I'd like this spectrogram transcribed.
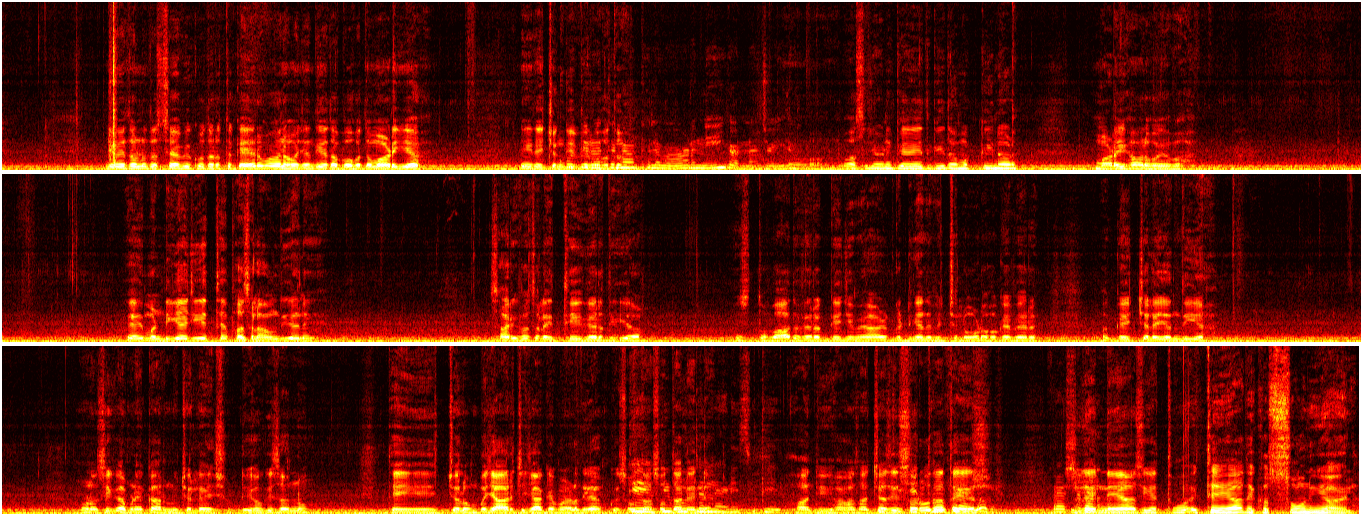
ਜਿਵੇਂ ਤੁਹਾਨੂੰ ਦੱਸਿਆ ਵੀ ਕੁਦਰਤ ਕਹਿਰਵਾਨ ਹੋ ਜਾਂਦੀ ਹੈ ਤਾਂ ਬਹੁਤ ਮਾੜੀ ਆ। ਨਹੀਂ ਤੇ ਚੰਗੀ ਵੀ ਬਹੁਤ ਆ। ਨਾਲ ਖਿਲਵਾੜ ਨਹੀਂ ਕਰਨਾ ਚਾਹੀਦਾ। ਬਸ ਜਾਣ ਕੇ ਐਤਕੀ ਦਾ ਮੱਕੀ ਨਾਲ ਮਾੜਾ ਹੀ ਹਾਲ ਹੋਇਆ ਵਾ। ਇਹ ਮੰਡੀ ਆ ਜੀ ਇੱਥੇ ਫਸਲਾਂ ਹੁੰਦੀਆਂ ਨੇ। ਸਾਰੀ ਫਸਲ ਇੱਥੇ ਹੀ ਗਿਰਦੀ ਆ। ਇਸ ਤੋਂ ਬਾਅਦ ਫਿਰ ਅੱਗੇ ਜਿਵੇਂ ਆ ਗੱਡੀਆਂ ਦੇ ਵਿੱਚ ਲੋਡ ਹੋ ਕੇ ਫਿਰ ਅੱਗੇ ਚਲੇ ਜਾਂਦੀ ਆ। ਹੁਣ ਅਸੀਂ ਆਪਣੇ ਘਰ ਨੂੰ ਚੱਲੇ ਛੁੱਟੀ ਹੋ ਗਈ ਸਾਨੂੰ ਤੇ ਚਲੋ ਬਾਜ਼ਾਰ 'ਚ ਜਾ ਕੇ ਮਿਲਦੇ ਆ ਕੋਈ ਸੌਦਾ ਸੌਦਾ ਲੈਣੇ ਹਾਂਜੀ ਹਾਂ ਸੱਚ ਅਸੀਂ ਸਰੋਂ ਦਾ ਤੇਲ ਲੈਨੇ ਆ ਅਸੀਂ ਇੱਥੋਂ ਇੱਥੇ ਆ ਦੇਖੋ Soni oil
